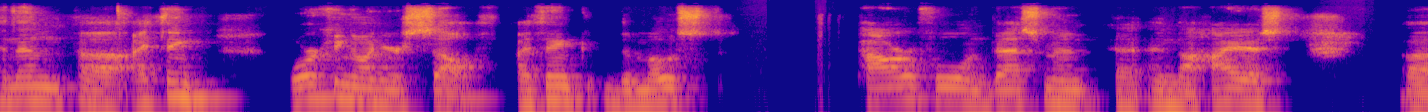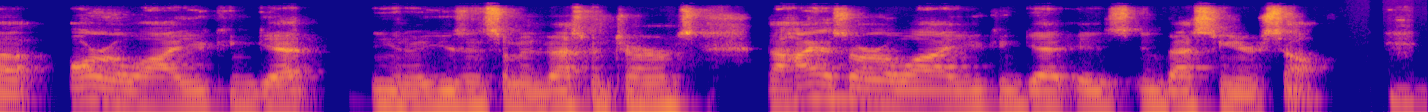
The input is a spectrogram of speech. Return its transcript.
And then uh, i think working on yourself. I think the most powerful investment and the highest uh, roi you can get you know using some investment terms the highest roi you can get is investing in yourself. Mm-hmm.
